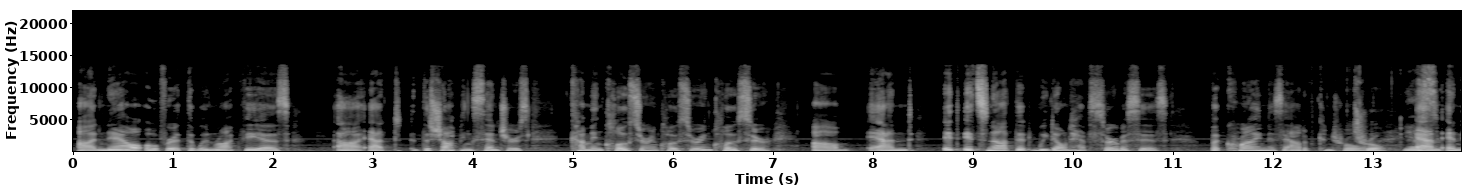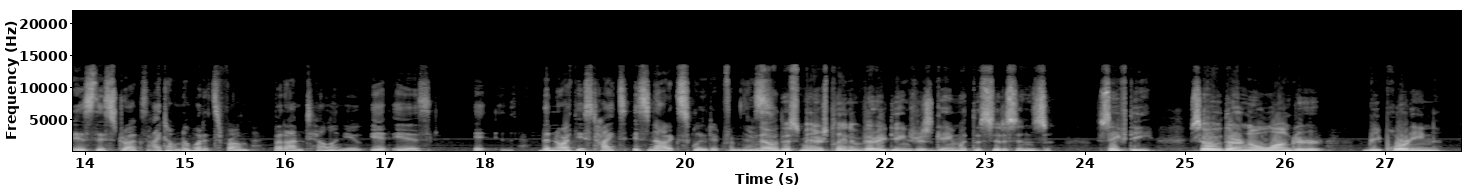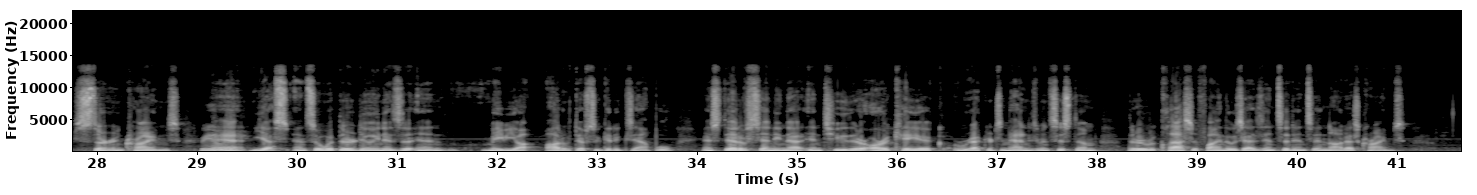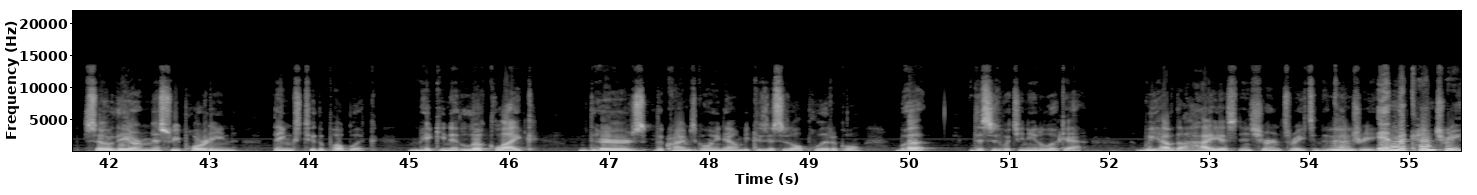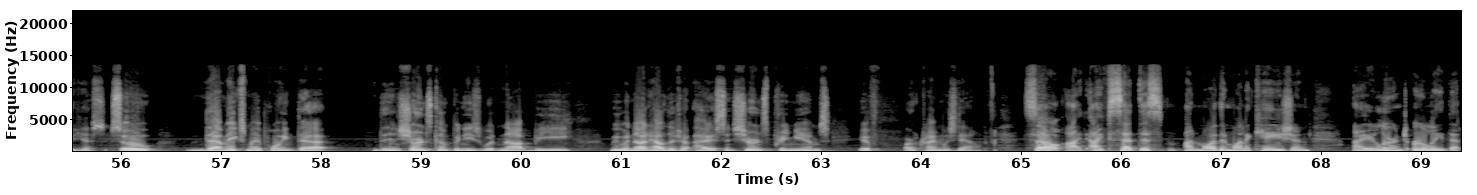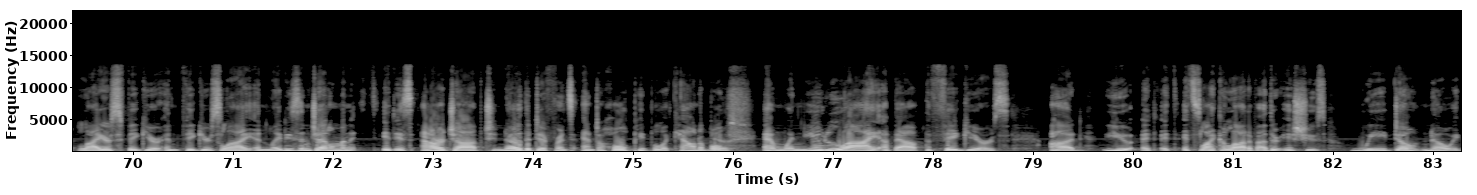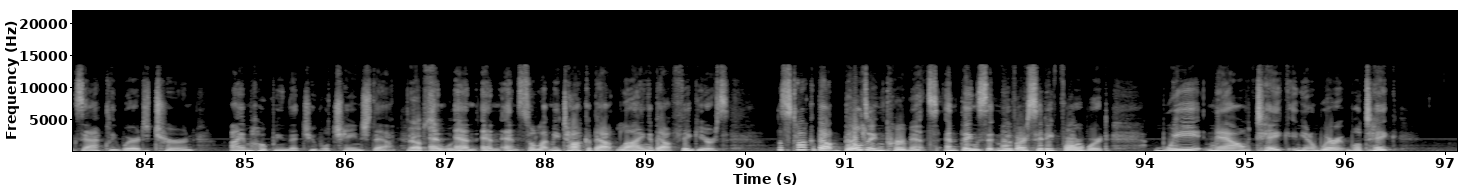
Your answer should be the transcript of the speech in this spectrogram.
Uh, now over at the Winrock Villas, uh, at the shopping centers, coming closer and closer and closer. Um, and it, it's not that we don't have services, but crime is out of control. Control. Yes. And and is this drugs? I don't know what it's from, but I'm telling you, it is. It, the Northeast Heights is not excluded from this. No, this mayor is playing a very dangerous game with the citizens' safety. So they're no longer reporting certain crimes. Really? And, yes, and so what they're doing is, and maybe au- auto theft's a good example. Instead of sending that into their archaic records management system, they're classifying those as incidents and not as crimes. So they are misreporting things to the public, making it look like there's the crimes going down because this is all political. But this is what you need to look at. We have the highest insurance rates in the Mm. country. In the country. Yes. So that makes my point that the insurance companies would not be, we would not have the highest insurance premiums if our crime was down. So I, I've said this on more than one occasion. I learned early that liars figure and figures lie. And ladies and gentlemen, it is our job to know the difference and to hold people accountable. Yes. And when you lie about the figures, uh, you it, it, it's like a lot of other issues. We don't know exactly where to turn. I'm hoping that you will change that. Absolutely. And, and and and so let me talk about lying about figures. Let's talk about building permits and things that move our city forward. We now take, you know, where it will take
